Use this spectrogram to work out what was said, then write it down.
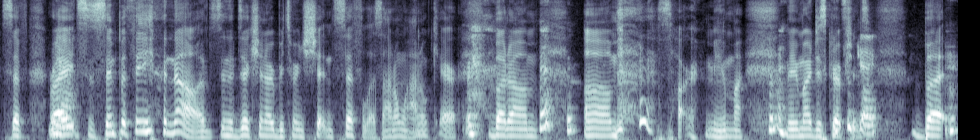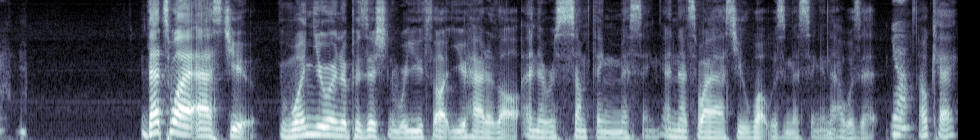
Sif- right? Yeah. It's sympathy. No, it's in the dictionary between shit and syphilis. I don't, I don't care. But um, um, sorry, me and my, me and my descriptions. Okay. But that's why I asked you when you were in a position where you thought you had it all and there was something missing and that's why i asked you what was missing and that was it. Yeah. Okay.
